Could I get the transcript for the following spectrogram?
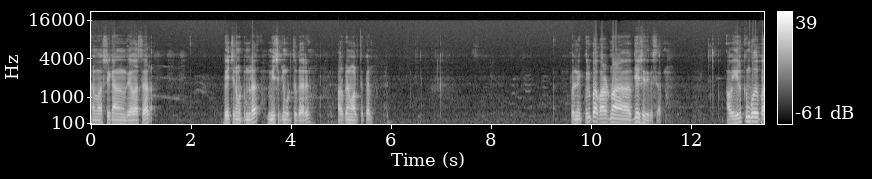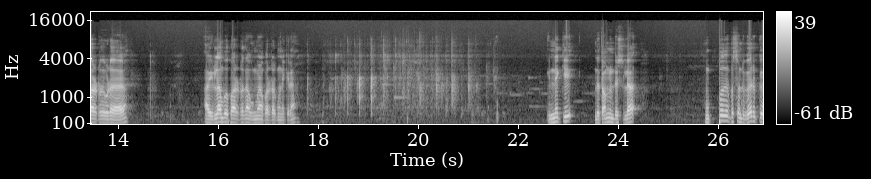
நம்ம ஸ்ரீகாந்த் தேவா சார். பேச்சில் மட்டும் இல்லை மியூசிக்லையும் கொடுத்துருக்காரு. அவருக்கான வாழ்த்துக்கள். இப்போ நீ குறிப்பாக பாராட்டணும்னா விஜய் சேதுபதி சார். அவர் இருக்கும்போது பாராட்டுறதை விட அவர் இல்லாமல் பாராட்டுறது தான் உண்மையான பாராட்டுன்னு நினைக்கிறேன். இன்றைக்கி இந்த தமிழ் இண்டஸ்ட்ரியில் முப்பது பர்சன்ட் பேருக்கு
